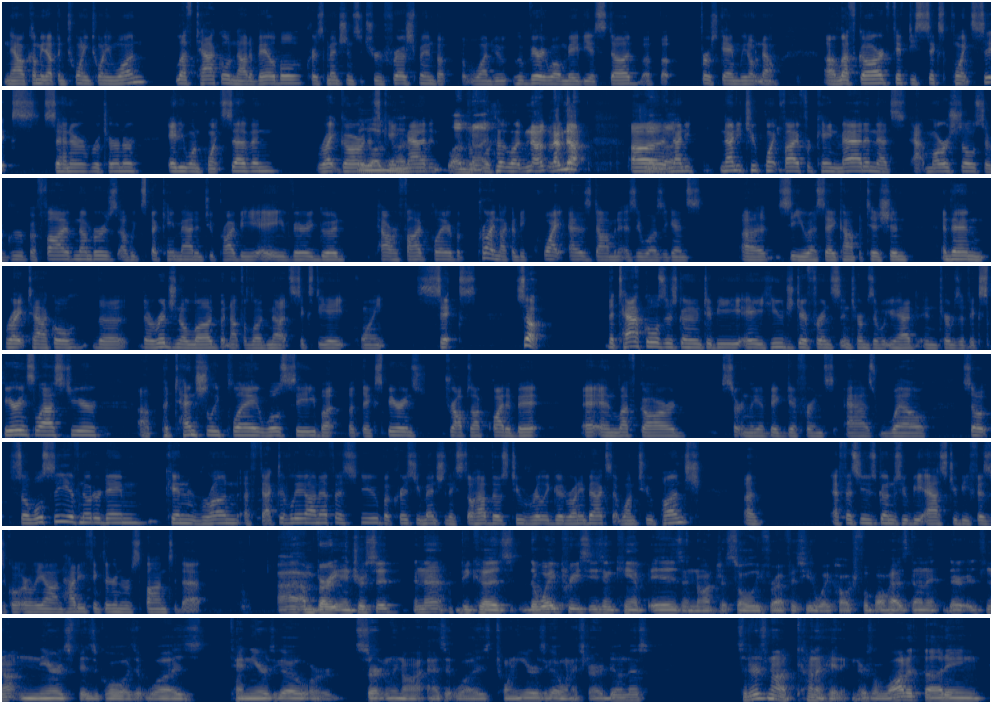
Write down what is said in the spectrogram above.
Now, coming up in 2021, left tackle not available. Chris mentions a true freshman, but, but one who, who very well may be a stud, but, but first game, we don't know. Uh, left guard, 56.6, center returner, 81.7, right guard, that's Cain Madden. Love nut. Love nut. Love nut. Uh, 90, 92.5 for Cain Madden. That's at Marshall. So group of five numbers. Uh, we expect Cain Madden to probably be a very good power five player, but probably not going to be quite as dominant as he was against uh, CUSA competition. And then right tackle, the, the original lug, but not the lug nut, 68.6. So the tackles, there's going to be a huge difference in terms of what you had in terms of experience last year. Uh, potentially play, we'll see, but but the experience drops off quite a bit and left guard certainly a big difference as well. So so we'll see if Notre Dame can run effectively on FSU. But Chris, you mentioned they still have those two really good running backs that one-two punch. Uh, FSU is going to be asked to be physical early on. How do you think they're going to respond to that? I'm very interested in that because the way preseason camp is, and not just solely for FSU, the way college football has done it, there it's not near as physical as it was 10 years ago, or certainly not as it was 20 years ago when I started doing this. So there's not a ton of hitting. There's a lot of thudding,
